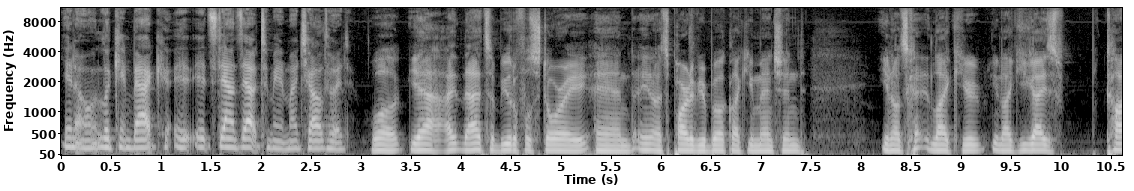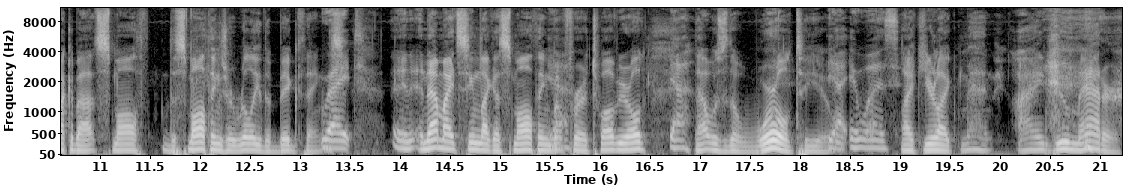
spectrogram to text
you know, looking back, it, it stands out to me in my childhood. Well, yeah, I, that's a beautiful story, and you know, it's part of your book, like you mentioned. You know, it's like you're, you know, like you guys talk about small. The small things are really the big things, Right. And and that might seem like a small thing, Yeah. but for a twelve year old, Yeah. that was the world to you. Yeah, it was. Like you're like, man, I do matter,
